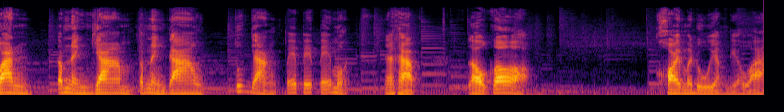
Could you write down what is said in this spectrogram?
วันตำแหน่งยามตำแหน่งดาว ทุกอย่างเป๊ะๆๆหมดนะครับ เราก็คอยมาดูอย่างเดียวว่า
